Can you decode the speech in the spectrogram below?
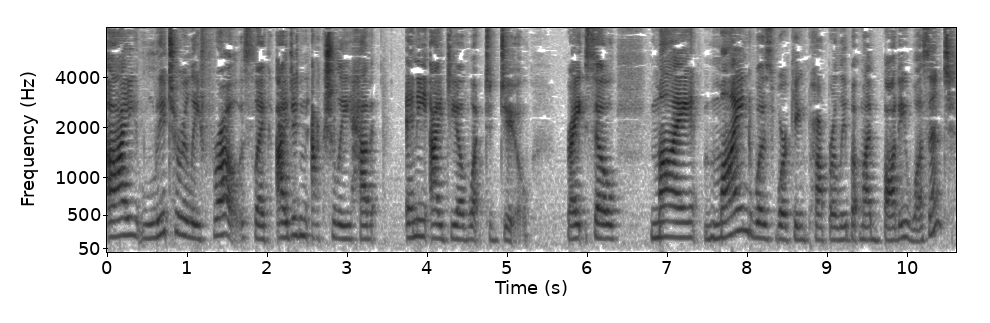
I literally froze. Like, I didn't actually have any idea of what to do, right? So, my mind was working properly, but my body wasn't.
